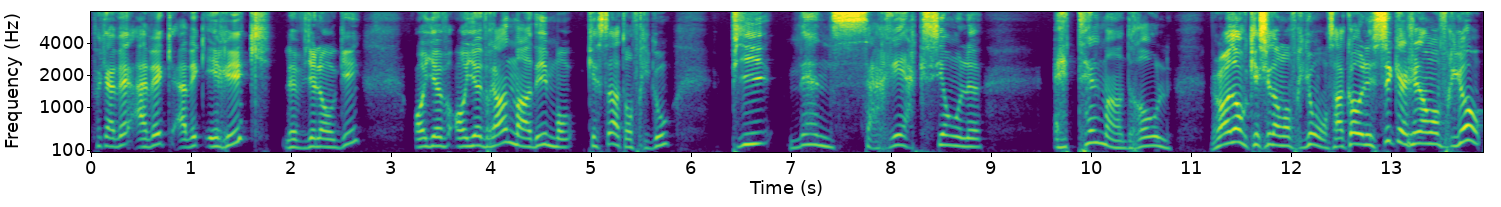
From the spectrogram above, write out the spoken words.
Fait qu'avec avec Eric, le violon gay, on lui a, a vraiment demandé mon qu'est-ce que dans ton frigo? Puis man, sa réaction là est tellement drôle. Mais donc, qu'est-ce y a dans mon frigo? On s'en calisse que j'ai dans mon frigo?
